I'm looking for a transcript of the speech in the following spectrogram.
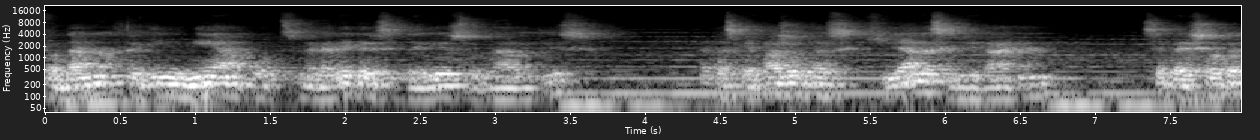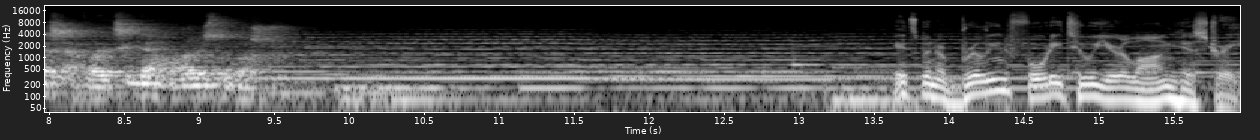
Φοντάνα θα γίνει μία από τις μεγαλύτερες εταιρείες στον κλάδο της, κατασκευάζοντας χιλιάδες συμπληκάκια σε περισσότερες από 60 χώρες στον κόσμο. It's been a brilliant 42 year long history.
